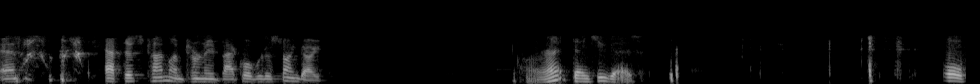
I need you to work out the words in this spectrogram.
And at this time, I'm turning it back over to Steingart. All right. Thank you, guys. Well,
